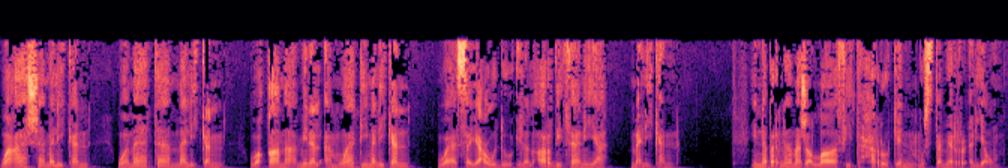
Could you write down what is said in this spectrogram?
وعاش ملكا ومات ملكا وقام من الأموات ملكا وسيعود إلى الأرض ثانية ملكا. إن برنامج الله في تحرك مستمر اليوم.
